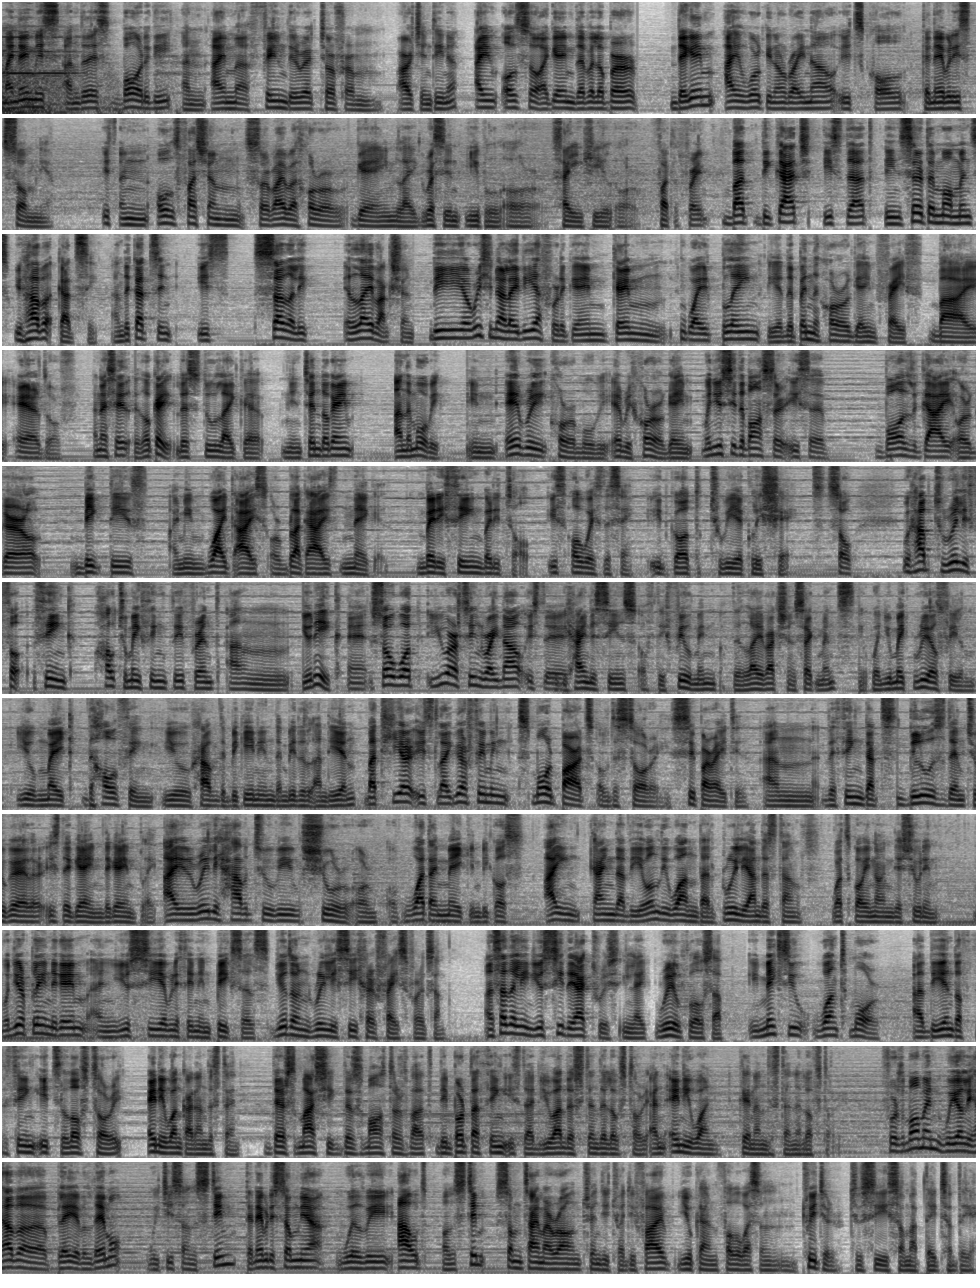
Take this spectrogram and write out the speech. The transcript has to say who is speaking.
Speaker 1: My name is Andrés Borghi, and I'm a film director from Argentina. I'm also a game developer. The game I'm working on right now it's called Tenebris Somnia. It's an old-fashioned survival horror game like Resident Evil or Silent Hill or Fatal Frame. But the catch is that in certain moments you have a cutscene, and the cutscene is suddenly a live action. The original idea for the game came while playing the independent horror game Faith by Airdorf. And I said, okay, let's do like a Nintendo game and a movie. In every horror movie, every horror game, when you see the monster is a bald guy or girl, big teeth, I mean white eyes or black eyes, naked, very thin, very tall. It's always the same. It got to be a cliche. So we have to really th- think how to make things different and unique. Uh, so what you are seeing right now is the behind the scenes of the filming of the live action segments. When you make real film, you make the whole thing. You have the beginning, the middle, and the end. But here it's like you're filming small parts of the story, separated, and the thing that glues them together is the game, the gameplay. I really have to be sure of, of what I'm making because I'm kinda the only one that really understands what's going on in the shooting. When you're playing the game and you see everything in pixels, you don't really see her face, for example. And suddenly you see the actress in like real close up. It makes you want more. At the end of the thing, it's a love story. Anyone can understand. There's magic, there's monsters, but the important thing is that you understand the love story, and anyone can understand a love story. For the moment, we only have a playable demo, which is on Steam. Tenebris Somnia will be out on Steam sometime around 2025. You can follow us on Twitter to see some updates of the game.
